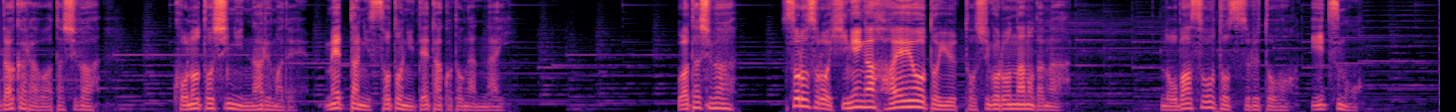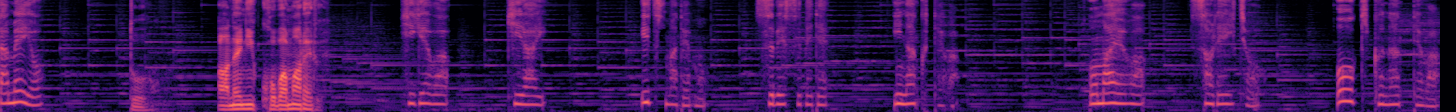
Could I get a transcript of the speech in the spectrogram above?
だから私はこの年になるまでめったに外に出たことがない。私はそろそろひげが生えようという年頃なのだが伸ばそうとするといつもダメよ。と姉に拒まれる。ヒゲは嫌い。いつまでもすべすべでいなくては。お前はそれ以上大きくなっては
